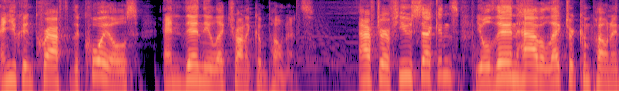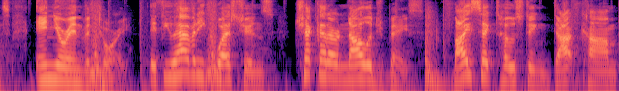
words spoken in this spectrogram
and you can craft the coils and then the electronic components. After a few seconds, you'll then have electric components in your inventory. If you have any questions, check out our knowledge base, bisecthosting.com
